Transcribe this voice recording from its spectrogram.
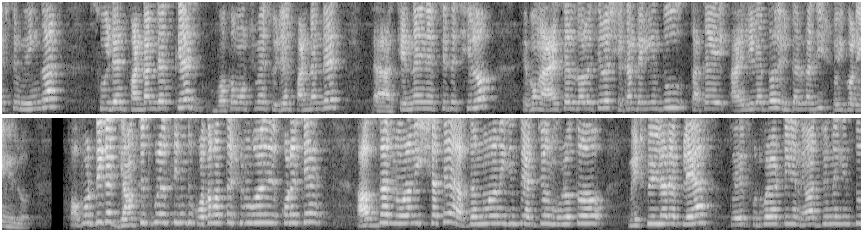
এফসি উইঙ্গার, সুইডেন ফান্ডান্ডেসকে গত মরশুমে সুইডেন ফান্ডান্ডেস চেন্নাই এফসিতে ছিল এবং আইএসএল দলে ছিল। সেখান থেকে কিন্তু তাকে আই লিগের দল ইন্টার কাছেই সই করিয়ে নিল। অপরদিকে জামশেদপুর এফসি কিন্তু কথাবার্তা শুরু করে- করেছে। আফজার নোরানির সাথে আফজার নোরানি কিন্তু একজন মূলত মিডফিল্ডারের প্লেয়ার তো এই ফুটবলারটিকে নেওয়ার জন্য কিন্তু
